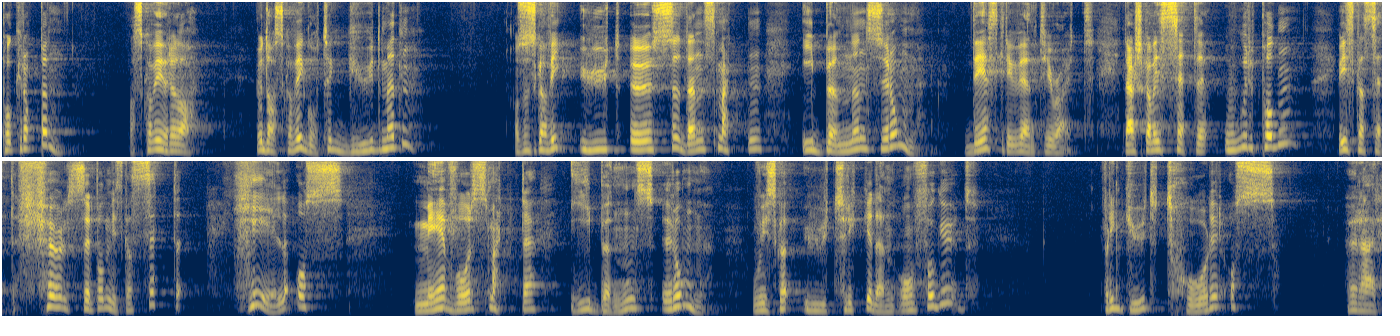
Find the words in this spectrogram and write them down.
på kroppen? Hva skal vi gjøre da? Jo, da skal vi gå til Gud med den. Og så skal vi utøse den smerten i bønnens rom. Det skriver N.T. Wright. Der skal vi sette ord på den, vi skal sette følelser på den. Vi skal sette hele oss med vår smerte i bønnens rom. Hvor vi skal uttrykke den overfor Gud. Fordi Gud tåler oss. Hør her.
